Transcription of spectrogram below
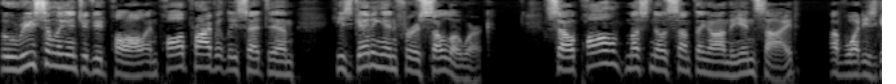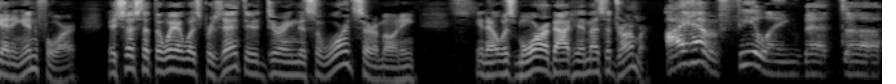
who recently interviewed Paul, and Paul privately said to him, he's getting in for his solo work. So Paul must know something on the inside of what he's getting in for. It's just that the way it was presented during this award ceremony, you know, it was more about him as a drummer. I have a feeling that uh,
